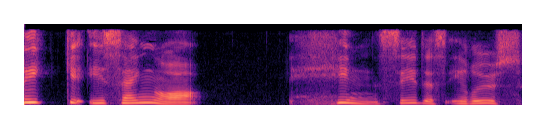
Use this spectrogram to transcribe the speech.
ligger i senga hinsides i rus,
